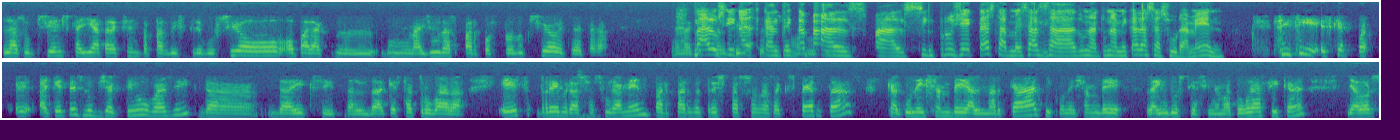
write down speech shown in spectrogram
les opcions que hi ha, per exemple, per distribució o per mm, ajudes per postproducció, etc. Val, o sigui que, que entenc que pels, pels cinc projectes també se'ls ha donat una mica d'assessorament. Sí, sí, és que eh, aquest és l'objectiu bàsic de- d'èxit de, d'aquesta trobada. És rebre assessorament per part de tres persones expertes que coneixen bé el mercat i coneixen bé la indústria cinematogràfica. Llavors,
